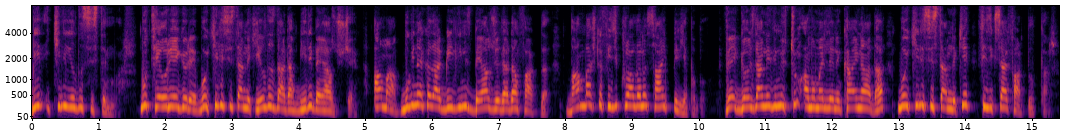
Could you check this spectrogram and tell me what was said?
bir ikili yıldız sistemi var. Bu teoriye göre bu ikili sistemdeki yıldızlardan biri beyaz cüce. Ama bugüne kadar bildiğimiz beyaz cücelerden farklı. Bambaşka fizik kurallarına sahip bir yapı bu. Ve gözlemlediğimiz tüm anomalilerin kaynağı da bu ikili sistemdeki fiziksel farklılıklar.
